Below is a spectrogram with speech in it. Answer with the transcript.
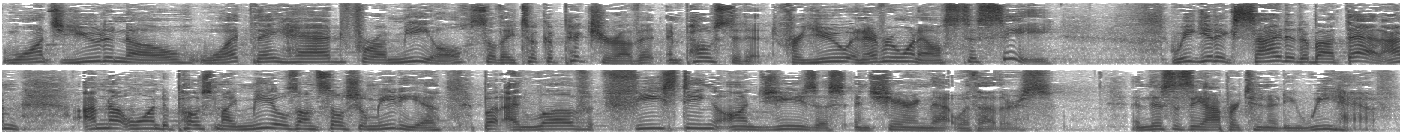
wants you to know what they had for a meal, so they took a picture of it and posted it for you and everyone else to see. We get excited about that. I'm, I'm not one to post my meals on social media, but I love feasting on Jesus and sharing that with others. And this is the opportunity we have.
